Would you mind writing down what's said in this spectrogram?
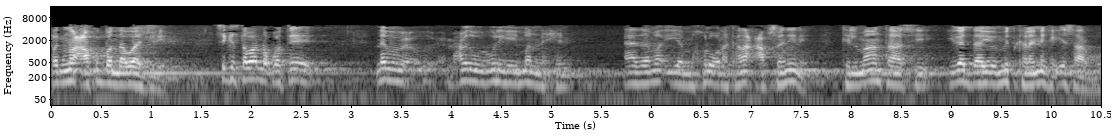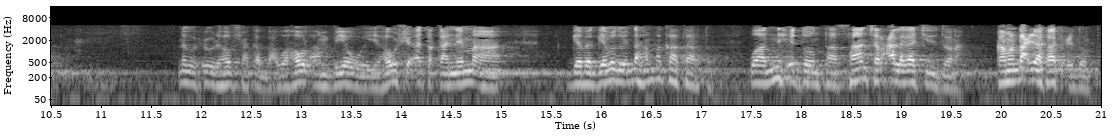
rag noocaa ku badnaa waa jire si kastaba noqotee nabi maxamed uu weligay ma nixin. Aadama iyo makhluuqna kama cabsanine. Tilmaantaasi iga daayo mid kale ninka ii saarbo nabig wuxuu yihi hawshaa ka bax waa hawl ambiyo weeye. Hawsha a ma aha. Gebagabadu indhaha ma kaa taarto. Waad nixi doontaa saan sharca lagaa jidi doonaa qamandhacyaa kaa kici doonta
